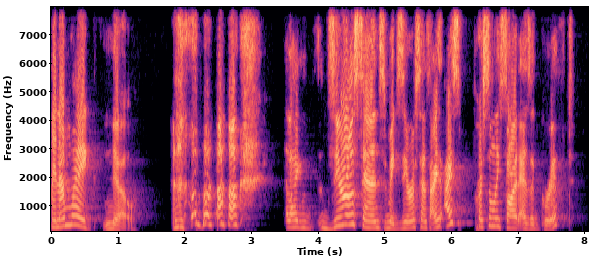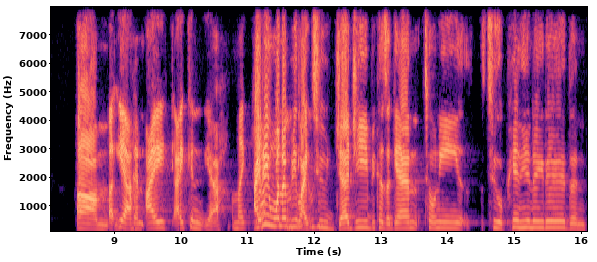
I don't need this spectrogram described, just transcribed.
and I'm like, no. like zero sense makes zero sense. I, I personally saw it as a grift. Um, uh, yeah, and I, I can, yeah. I'm like, I didn't want to be mhm, like too judgy because again, Tony too opinionated and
